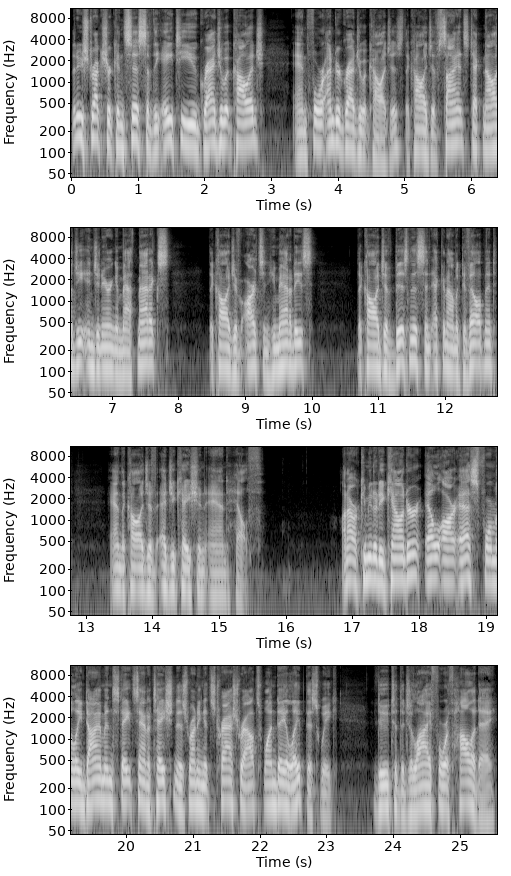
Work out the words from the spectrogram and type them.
The new structure consists of the ATU Graduate College and four undergraduate colleges the College of Science, Technology, Engineering, and Mathematics, the College of Arts and Humanities, the College of Business and Economic Development, and the College of Education and Health. On our community calendar, LRS, formerly Diamond State Sanitation, is running its trash routes one day late this week due to the July 4th holiday.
